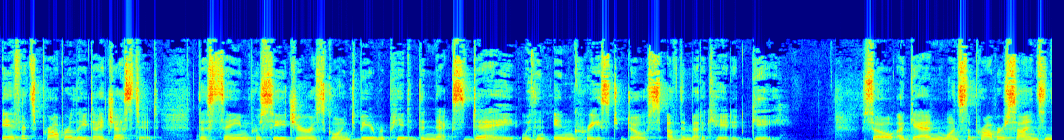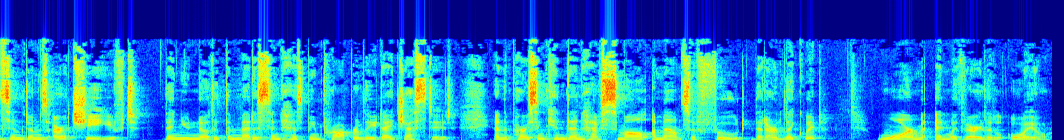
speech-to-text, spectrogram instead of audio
If it's properly digested, the same procedure is going to be repeated the next day with an increased dose of the medicated ghee. So, again, once the proper signs and symptoms are achieved, then you know that the medicine has been properly digested, and the person can then have small amounts of food that are liquid, warm, and with very little oil.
